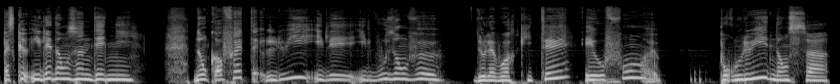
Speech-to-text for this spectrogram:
Parce qu'il est dans un déni. Donc en fait, lui, il, est, il vous en veut de l'avoir quitté. Et au fond, pour lui, dans sa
